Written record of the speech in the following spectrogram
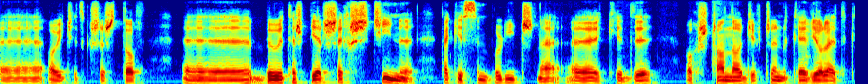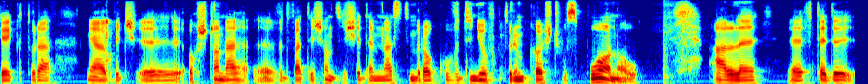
e, ojciec Krzysztof, e, były też pierwsze chrzciny, takie symboliczne, kiedy ochrzczono dziewczynkę Violetkę, która miała być ochrzczona w 2017 roku, w dniu, w którym Kościół spłonął, ale wtedy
